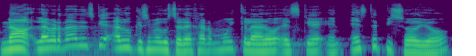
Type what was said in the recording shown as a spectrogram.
No, la verdad es que algo que sí me gustaría dejar muy claro es que en este episodio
